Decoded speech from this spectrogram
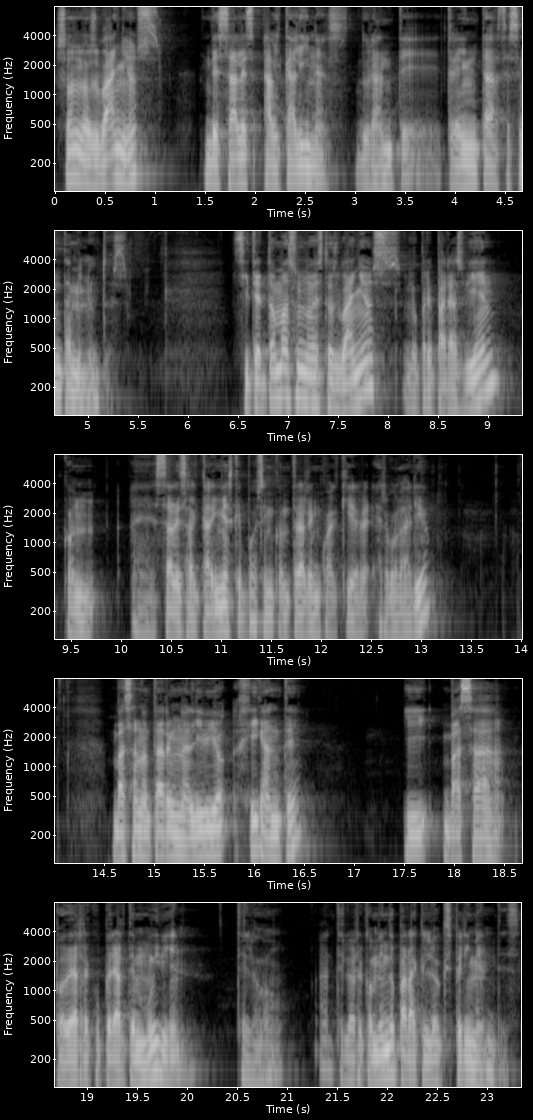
son los baños de sales alcalinas durante 30 a 60 minutos. Si te tomas uno de estos baños, lo preparas bien con eh, sales alcalinas que puedes encontrar en cualquier herbolario, vas a notar un alivio gigante y vas a poder recuperarte muy bien. Te lo, te lo recomiendo para que lo experimentes.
